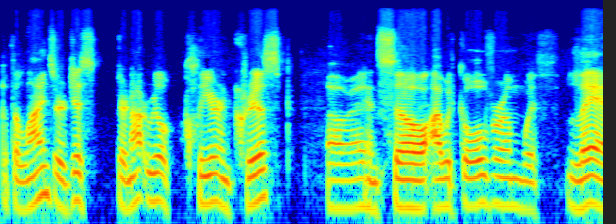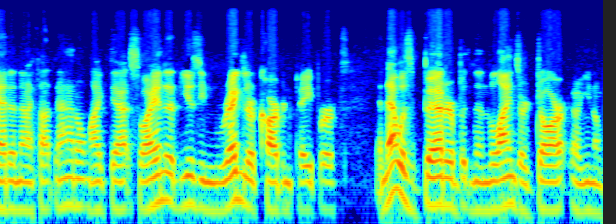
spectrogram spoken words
but the lines are just they're not real clear and crisp All right. and so i would go over them with lead and i thought nah, i don't like that so i ended up using regular carbon paper and that was better but then the lines are dark uh, you know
